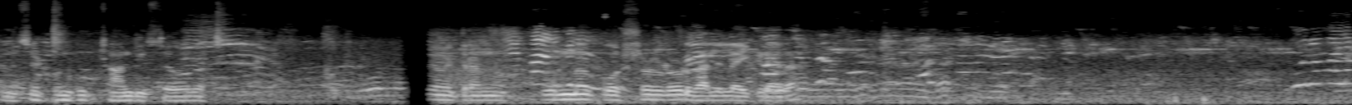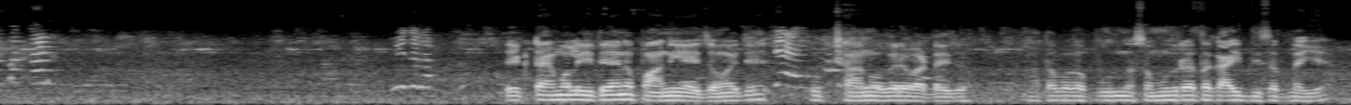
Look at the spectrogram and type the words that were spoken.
सनसेट पण खूप छान दिसतोय बघा. मित्रांनो पूर्ण कोस्टल रोड झालेला आहे इकडे आता. एक टायमाला इथे आहे ना पाणी यायचं माहिती आहे. खूप छान वगैरे वाटायचं. आता बघा पूर्ण समुद्र आता काहीच दिसत नाही आहे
